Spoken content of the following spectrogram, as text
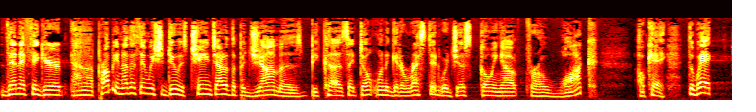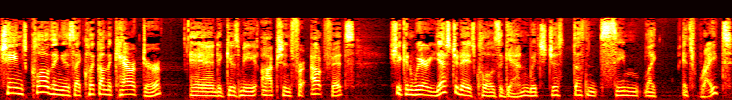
then I figure uh, probably another thing we should do is change out of the pajamas because I don't want to get arrested. We're just going out for a walk. Okay. The way I change clothing is I click on the character and it gives me options for outfits. She can wear yesterday's clothes again, which just doesn't seem like it's right.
